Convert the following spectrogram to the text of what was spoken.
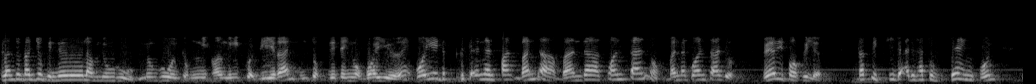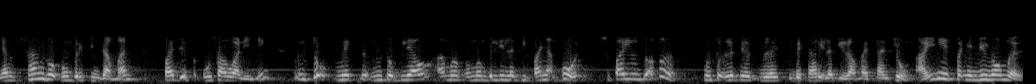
pelancong-pelancong kenalah menunggu. Menunggu untuk mengikut diran untuk dia tengok buaya. Eh. Buaya dekat dengan bandar. Bandar Kuantan tu. Bandar Kuantan tu. Very popular. Tapi tidak ada satu bank pun yang sanggup memberi pinjaman pada usahawan ini untuk untuk beliau uh, membeli lagi banyak bot supaya untuk apa? Untuk lebih lebih tarik lagi ramai pelancong. Ha, ini sebabnya new normal.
